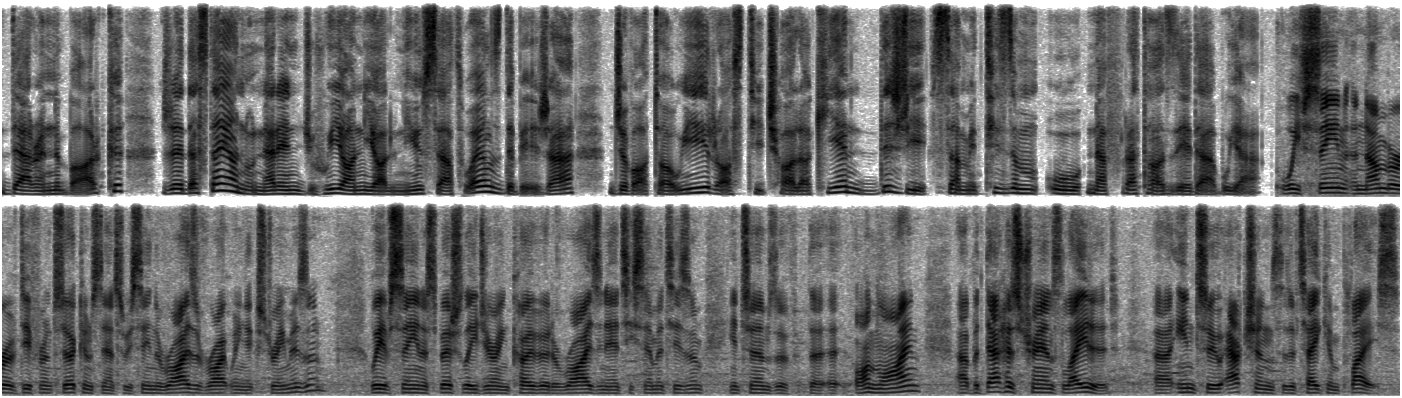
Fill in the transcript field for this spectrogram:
Darren Bark, že desteja nu nerin juhuyan yal New South Wales de beja, jvatawi rasti chalakien diji semitism u nefreta zeda buya. We've seen a number of different circumstances. We've seen the rise of right wing extremism. We have seen, especially during COVID, a rise in anti Semitism in terms of the uh, online, uh, but that has translated uh, into actions that have taken place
